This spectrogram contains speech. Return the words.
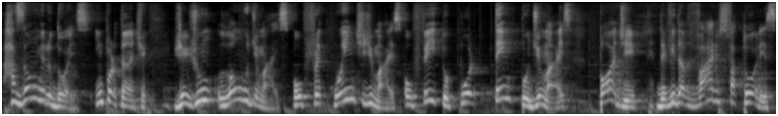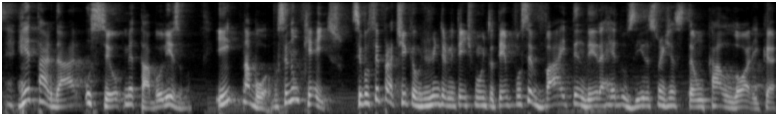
Razão número dois, importante: jejum longo demais, ou frequente demais, ou feito por tempo demais, pode, devido a vários fatores, retardar o seu metabolismo. E, na boa, você não quer isso. Se você pratica um jejum intermitente por muito tempo, você vai tender a reduzir a sua ingestão calórica.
